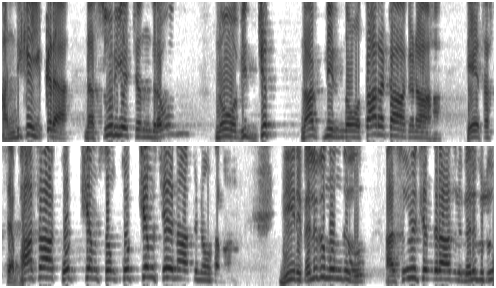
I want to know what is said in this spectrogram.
అందుకే ఇక్కడ నా సూర్యచంద్రవు నో విద్యుత్ నాగ్నిర్నో తారకాగణా. ఏ తస్య భాషా కోట్యంశం కోట్యంసేనాపి నో సమా. దీని వెలుగు ముందు ఆ సూర్యచంద్రాదుల వెలుగులు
